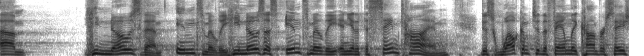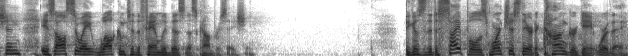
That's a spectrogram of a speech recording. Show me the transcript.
Um, he knows them intimately. He knows us intimately, and yet at the same time, this welcome to the family conversation is also a welcome to the family business conversation. Because the disciples weren't just there to congregate, were they?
